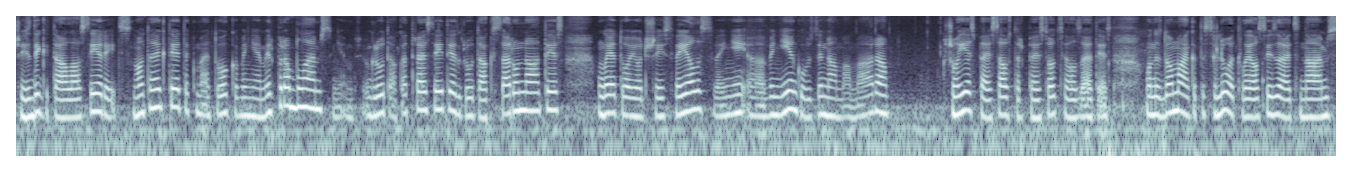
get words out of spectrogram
šīs digitālās ierīces noteikti ietekmē to, ka viņiem ir problēmas, viņiem ir grūtāk atraisīties, grūtāk sarunāties, un lietojot šīs vielas, viņi, viņi iegūst zināmā mērā šo iespēju savstarpēji socializēties. Un es domāju, ka tas ir ļoti liels izaicinājums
